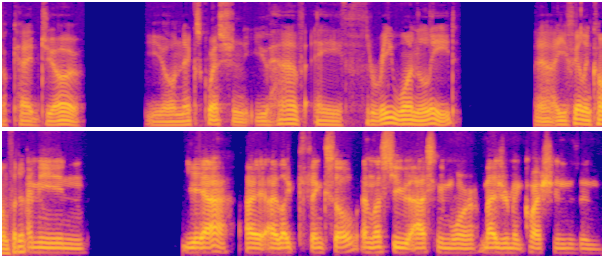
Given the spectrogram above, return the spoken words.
Okay, Joe, your next question. You have a 3 1 lead. Uh, are you feeling confident? I mean, yeah, I, I like to think so, unless you ask me more measurement questions and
